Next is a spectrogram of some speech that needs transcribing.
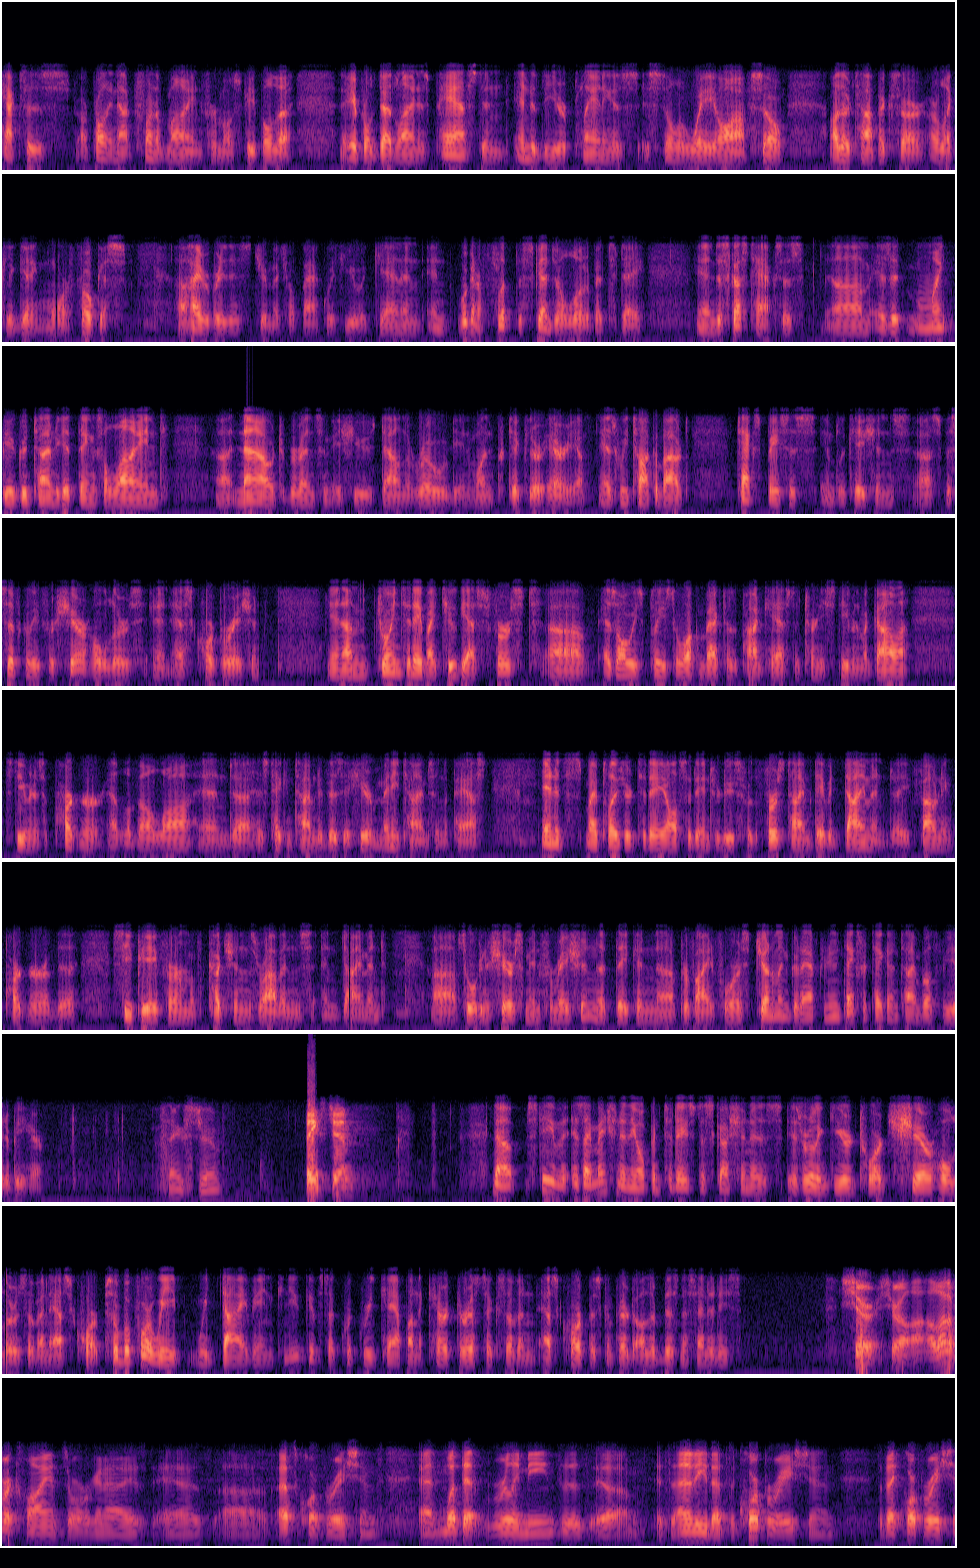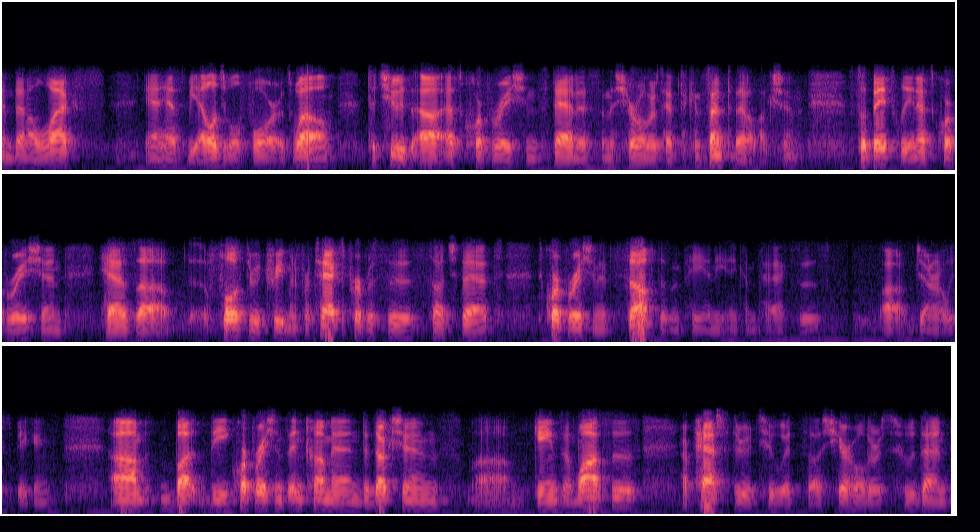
taxes are probably not front of mind for most people. The, the April deadline is passed, and end of the year planning is, is still a way off. So, other topics are, are likely getting more focus. Uh, hi, everybody. This is Jim Mitchell back with you again, and, and we're going to flip the schedule a little bit today and discuss taxes, um, as it might be a good time to get things aligned uh, now to prevent some issues down the road in one particular area. As we talk about tax basis implications, uh, specifically for shareholders in an S corporation. And I'm joined today by two guests. First, uh, as always, pleased to welcome back to the podcast attorney Stephen Migala. Stephen is a partner at Lavelle Law and uh, has taken time to visit here many times in the past. And it's my pleasure today also to introduce for the first time David Diamond, a founding partner of the CPA firm of Kutchins, Robbins, and Diamond. Uh, so we're going to share some information that they can uh, provide for us. Gentlemen, good afternoon. Thanks for taking the time, both of you, to be here. Thanks, Jim. Thanks, Jim. Now, Steve, as I mentioned in the open, today's discussion is, is really geared towards shareholders of an S corp. So before we, we dive in, can you give us a quick recap on the characteristics of an S corp as compared to other business entities? Sure, sure. A lot of our clients are organized as uh, S corporations, and what that really means is um, it's an entity that's a corporation, but that corporation then elects and has to be eligible for as well to choose uh, S corporation status, and the shareholders have to consent to that election. So basically, an S corporation has a flow through treatment for tax purposes such that the corporation itself doesn't pay any income taxes, uh, generally speaking. Um, but the corporation's income and deductions, um, gains and losses, are passed through to its uh, shareholders who then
